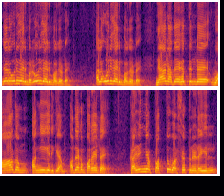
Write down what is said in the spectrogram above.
ഞാൻ ഒരു കാര്യം പറഞ്ഞു ഒരു കാര്യം പറഞ്ഞോട്ടെ. അല്ല ഒരു കാര്യം പറഞ്ഞോട്ടെ. ഞാൻ അദ്ദേഹത്തിന്റെ വാദം അംഗീകരിക്കാം. അദ്ദേഹം പറയട്ടെ. കഴിഞ്ഞ പത്ത് വർഷത്തിനിടയിൽ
